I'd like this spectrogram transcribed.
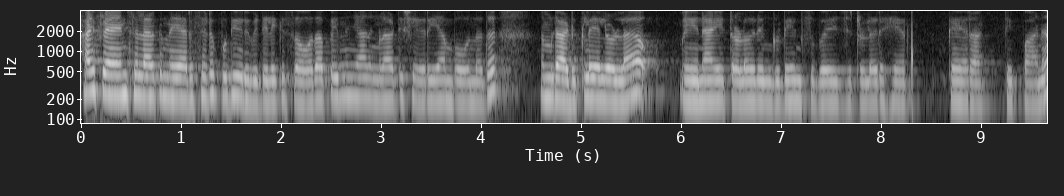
ഹായ് ഫ്രണ്ട്സ് എല്ലാവർക്കും നേരസയുടെ പുതിയൊരു വീട്ടിലേക്ക് സ്വാഗതം. അപ്പോൾ ഇന്ന് ഞാൻ നിങ്ങളായിട്ട് ഷെയർ ചെയ്യാൻ പോകുന്നത് നമ്മുടെ അടുക്കളയിലുള്ള മെയിനായിട്ടുള്ള ഒരു ഇൻഗ്രീഡിയൻസ് ഉപയോഗിച്ചിട്ടുള്ള ഒരു ഹെയർ കെയർ ടിപ്പാണ്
